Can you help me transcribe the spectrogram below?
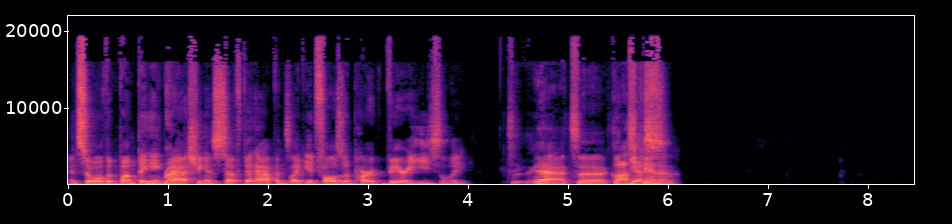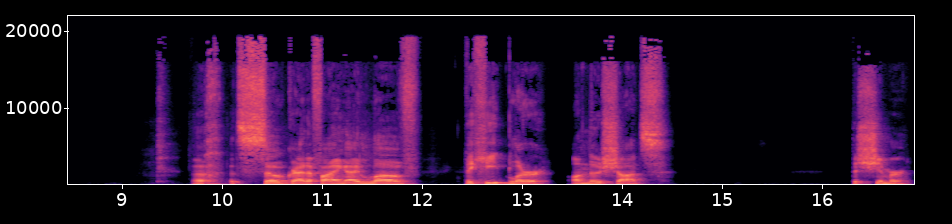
And so all the bumping and Right. crashing and stuff that happens, like it falls apart very easily. It's- yeah, it's a glass Yes. cannon. Ugh, it's so gratifying. I love the heat blur on those shots. The shimmer.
